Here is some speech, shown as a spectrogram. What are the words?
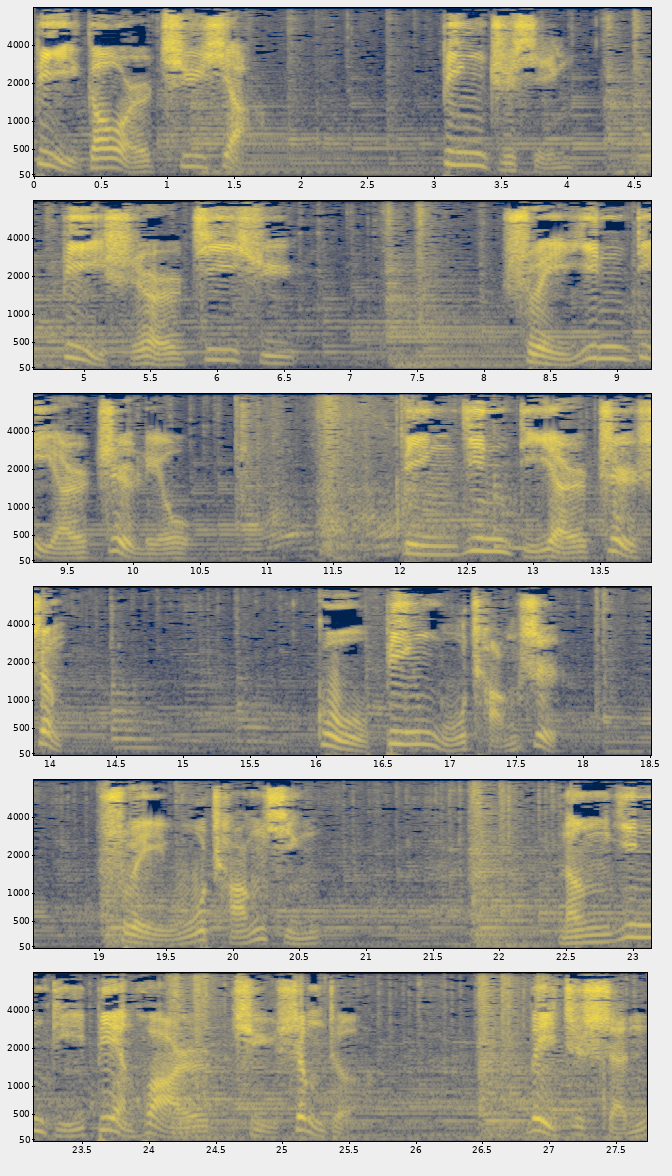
必高而趋下；兵之行必实而击虚。水因地而制流，兵因敌而制胜。故兵无常势，水无常形。能因敌变化而取胜者，谓之神。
